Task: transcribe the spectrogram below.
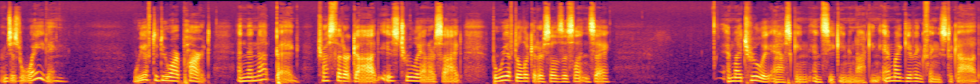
I'm just waiting. We have to do our part and then not beg. Trust that our God is truly on our side. But we have to look at ourselves this Lent and say, Am I truly asking and seeking and knocking? Am I giving things to God?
